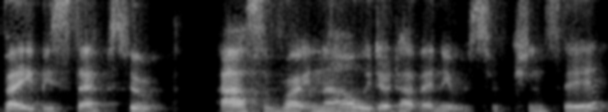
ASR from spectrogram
baby steps. So as of right now, we don't have any restrictions here.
